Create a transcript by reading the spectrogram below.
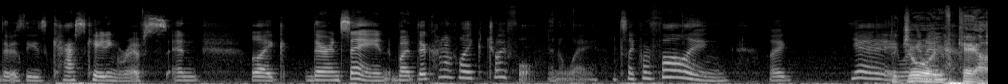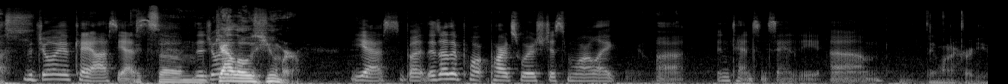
there's these cascading riffs and like they're insane, but they're kind of like joyful in a way. It's like we're falling, like yay! The joy gonna- of chaos. the joy of chaos. Yes, It's um, The joy- gallows humor. yes, but there's other par- parts where it's just more like uh, intense insanity. Um, They want to hurt you.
